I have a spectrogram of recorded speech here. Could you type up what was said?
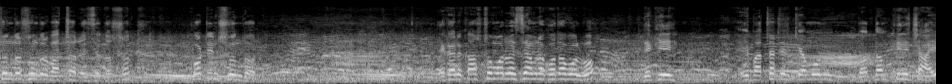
সুন্দর সুন্দর বাচ্চা রয়েছে, দর্শক। কঠিন সুন্দর। এখানে কাস্টমার রয়েছে, আমরা কথা বলব। দেখি এই বাচ্চাটির কেমন দরদাম তিনি চাই।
